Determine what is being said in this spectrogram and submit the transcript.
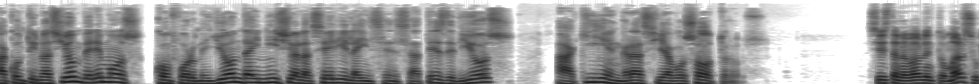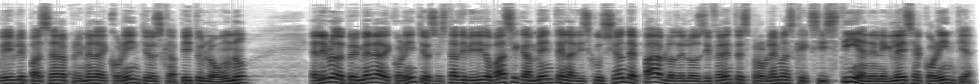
A continuación veremos, conforme John da inicio a la serie La insensatez de Dios, aquí en gracia a vosotros. Si es tan amable en tomar su Biblia y pasar a 1 Corintios capítulo 1, el libro de 1 Corintios está dividido básicamente en la discusión de Pablo de los diferentes problemas que existían en la iglesia corintia.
